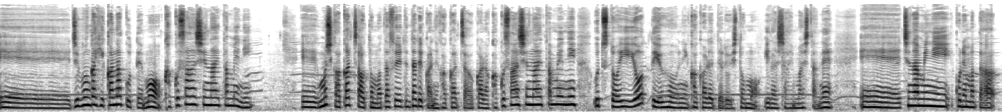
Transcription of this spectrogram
えー、自分が引かなくても拡散しないためにえー、もしかかっちゃうとまたそれで誰かにかかっちゃうから拡散しないために打つといいよっていう風に書かれてる人もいらっしゃいましたね。えー、ちなみにこれまた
